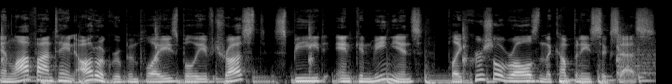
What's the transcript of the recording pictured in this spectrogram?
And LaFontaine Auto Group employees believe trust, speed, and convenience play crucial roles in the company's success.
